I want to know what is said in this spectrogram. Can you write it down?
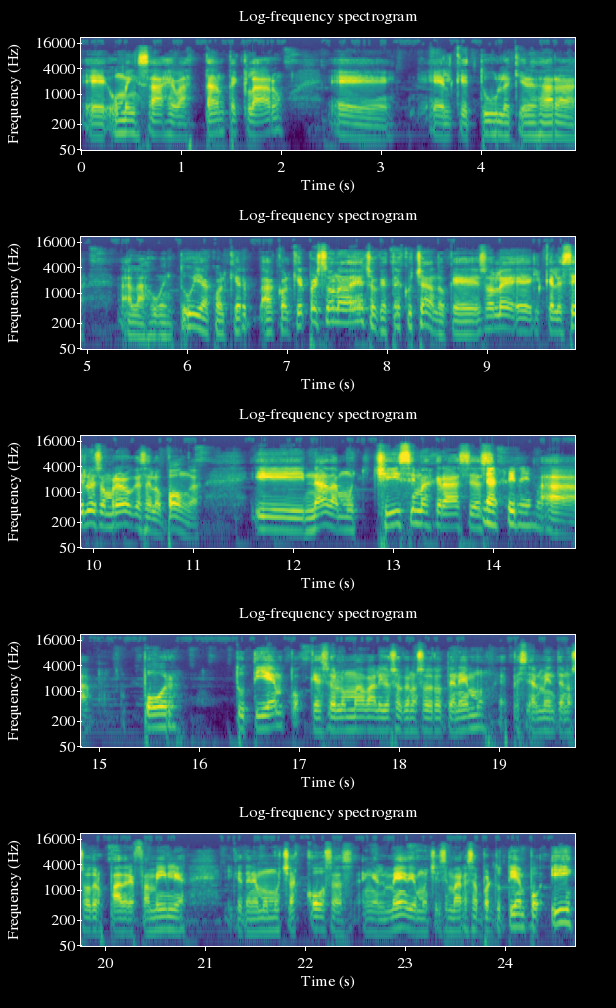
eh, un mensaje bastante claro, eh, el que tú le quieres dar a, la juventud y a cualquier, a cualquier persona, de hecho, que esté escuchando, que eso le, el que le sirve el sombrero, que se lo ponga. Y nada, muchísimas gracias a, por tu tiempo, que eso es lo más valioso que nosotros tenemos, especialmente nosotros padres, familia, y que tenemos muchas cosas en el medio. Muchísimas gracias por tu tiempo. Y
